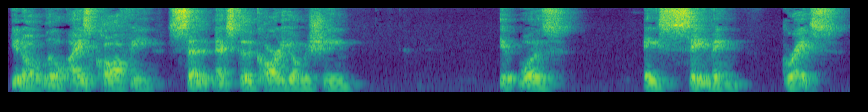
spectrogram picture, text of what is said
you know, little iced coffee, set it next to the cardio machine. It was a saving grace.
